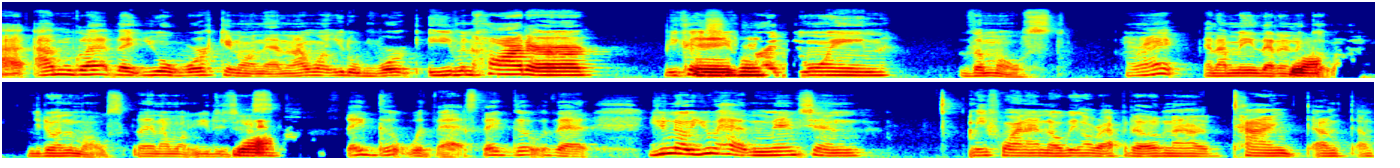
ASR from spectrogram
I, I'm glad that you're working on that, and I want you to work even harder because mm-hmm. you are doing the most. All right, and I mean that in yeah. a good way. You're doing the most, and I want you to just yeah. stay good with that. Stay good with that. You know, you have mentioned before, and I know we're gonna wrap it up now. Time, I'm, I'm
